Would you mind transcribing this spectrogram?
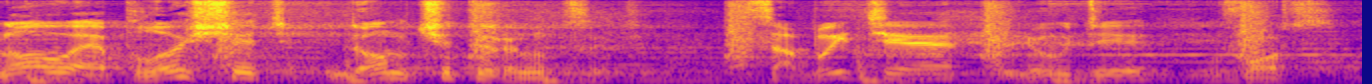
Новая площадь, дом 14. События, люди, ВОЗ.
